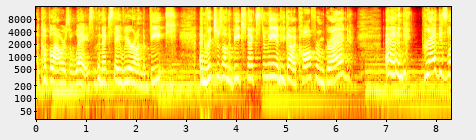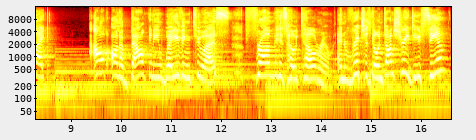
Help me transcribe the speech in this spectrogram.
a couple hours away. So the next day we were on the beach, and Rich was on the beach next to me, and he got a call from Greg. And Greg is like out on a balcony waving to us from his hotel room. And Rich is going, DawnCheré, do you see him?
